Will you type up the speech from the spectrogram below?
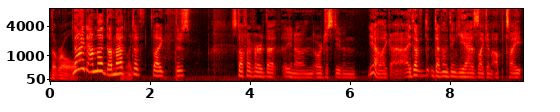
the role. no, I, am not. I'm not def- like there's stuff I've heard that you know, or just even yeah, like I, I def- definitely think he has like an uptight.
